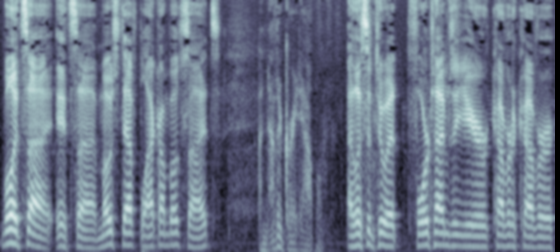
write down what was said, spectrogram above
Well, it's uh, it's uh, Mos Def Black on Both Sides. Another great album. I listen to it four times a year, cover to cover.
